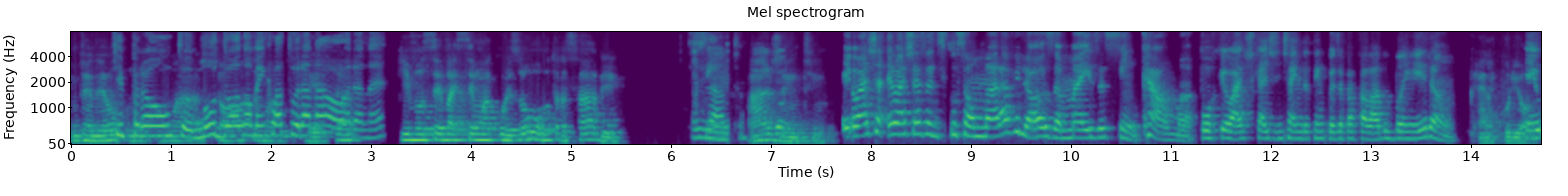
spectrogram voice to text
entendeu? Que pronto, Uma mudou a nomenclatura na hora, né? Que você vai ser uma coisa ou outra, sabe? Exato. Ah, gente. Eu acho, eu acho essa discussão maravilhosa, mas assim, calma, porque eu acho que a gente ainda tem coisa para falar do banheirão. Ela é curiosa Eu-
